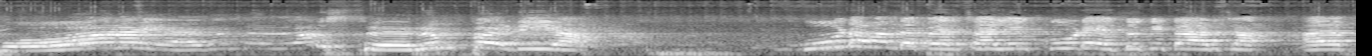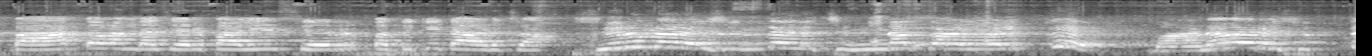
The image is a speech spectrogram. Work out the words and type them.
போன இடமெல்லாம் செருப்படியா. கூட வந்த பெருசாலி கூடைய தூக்கிட்டு அடிச்சான். அதை பார்க்க வந்த செருப்பாளி செருப்ப தூக்கிட்டு அடிச்சான். சிறுமலை சிந்தன சின்ன கால்களுக்கு மணவரை சுத்த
